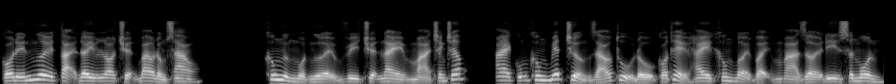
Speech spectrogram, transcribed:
có đến ngươi tại đây lo chuyện bao đồng sao. Không ngừng một người vì chuyện này mà tranh chấp, ai cũng không biết trưởng giáo thủ đồ có thể hay không bởi vậy mà rời đi sân môn.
